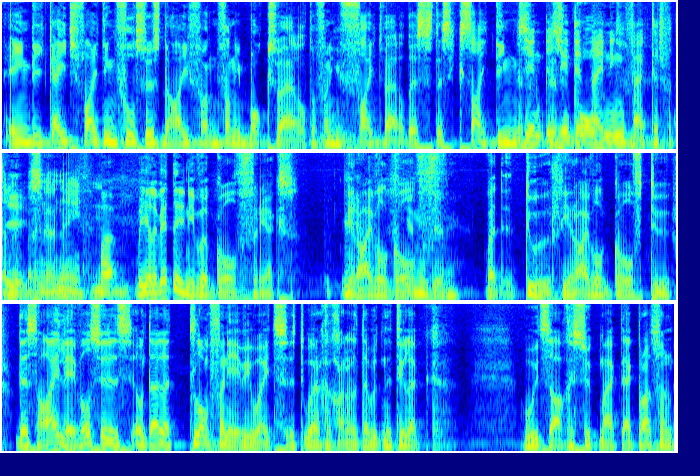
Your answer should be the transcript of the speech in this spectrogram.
En die cage fighting voel soos daai van van die bokswêreld of van die fight wêreld. Dis dis exciting. Dis is entertaining factor vir hulle yes. bring nou, nee. Maar maar jy weet die nuwe golfreeks. Die ja, rival golf. Nee, wat toer, die rival golf toer. Dis high level, so dis onthou hulle klomp van die heavyweights het oorgegaan. Hulle het natuurlik hoe dit daar gesoek, maar ek, ek praat van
